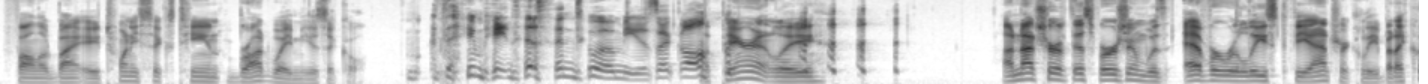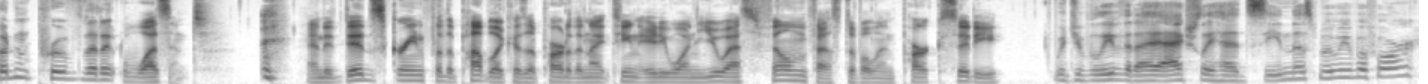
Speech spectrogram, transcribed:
followed by a 2016 Broadway musical. They made this into a musical. Apparently, I'm not sure if this version was ever released theatrically, but I couldn't prove that it wasn't. and it did screen for the public as a part of the 1981 U.S. Film Festival in Park City. Would you believe that I actually had seen this movie before?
